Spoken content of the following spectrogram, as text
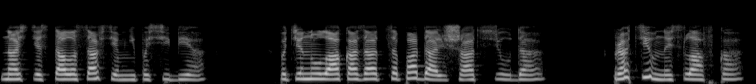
Насте стало совсем не по себе. Потянула оказаться подальше отсюда. Противный Славка.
